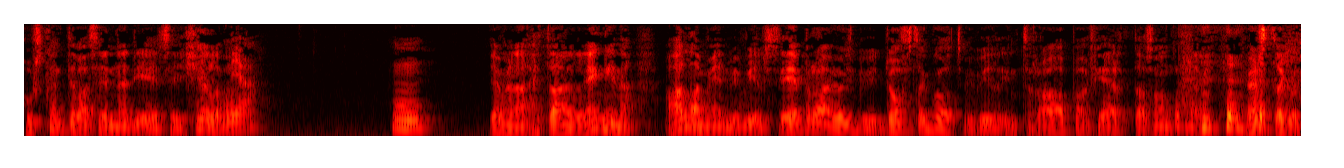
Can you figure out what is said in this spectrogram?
hur ska det inte vara sen när de är sig själva? Ja. Mm. Jag menar, det tar länge innan alla män, vi vill se bra ut, vi vill dofta gott, vi vill inte rapa, fjärta och sånt när vi första gången.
